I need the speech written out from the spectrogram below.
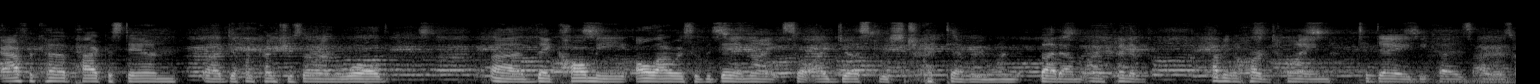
Africa, Pakistan, uh, different countries around the world. Uh, they call me all hours of the day and night, so I just restrict everyone. But um, I'm kind of having a hard time today because I was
